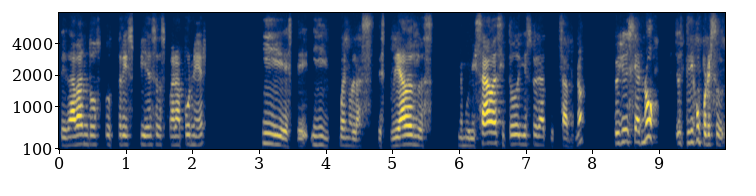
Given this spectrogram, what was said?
te daban dos o tres piezas para poner, y, este, y bueno, las estudiabas, las memorizabas y todo, y eso era tu examen, ¿no? Pero yo decía, no, te digo por eso,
